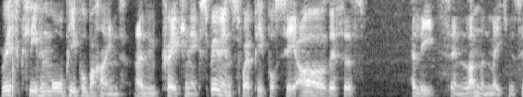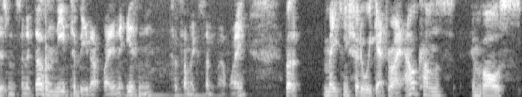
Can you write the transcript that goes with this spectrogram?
risks leaving more people behind and creating an experience where people see, oh, this is elites in London making decisions. And it doesn't need to be that way, and it isn't to some extent that way. But making sure that we get the right outcomes involves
